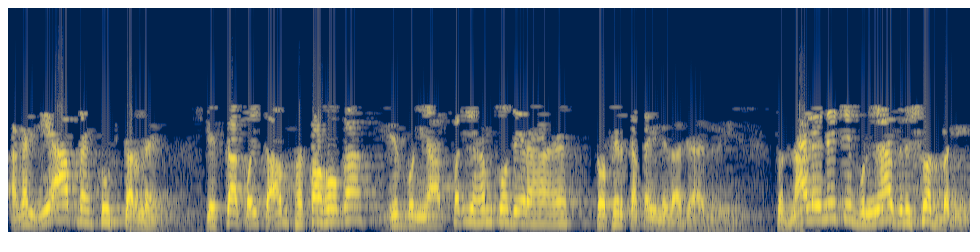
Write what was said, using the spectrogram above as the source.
अगर ये आप महसूस कर लें कि इसका कोई काम फंसा होगा, इस बुनियाद पर ये हमको दे रहा है तो फिर कतई लेना जायज़ नहीं है। तो ना लेने की बुनियाद रिश्वत बनी।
